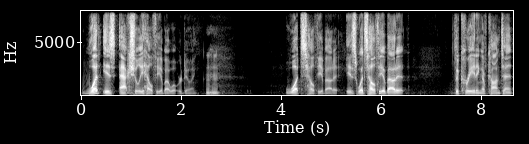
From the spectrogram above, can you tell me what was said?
what is actually healthy about what we're doing? Mm-hmm. What's healthy about it? Is what's healthy about it the creating of content?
